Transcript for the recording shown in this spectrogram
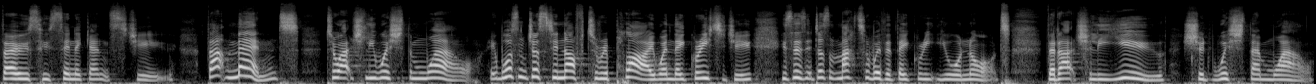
those who sin against you. That meant to actually wish them well. It wasn't just enough to reply when they greeted you. He says it doesn't matter whether they greet you or not, that actually you should wish them well.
